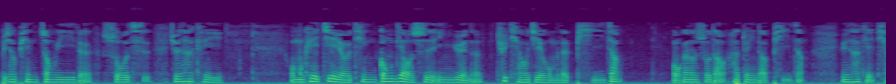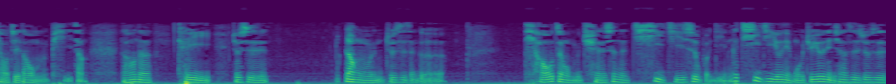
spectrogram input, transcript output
比较偏中医的说辞，就是它可以，我们可以借由听宫调式音乐呢，去调节我们的脾脏。我刚刚说到它对应到脾脏，因为它可以调节到我们脾脏，然后呢，可以就是让我们就是整个。调整我们全身的气机是稳定，那个气机有点，我觉得有点像是就是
